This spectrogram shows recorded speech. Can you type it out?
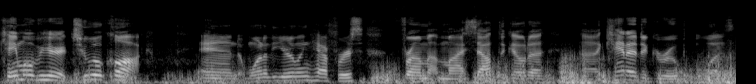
came over here at two o'clock and one of the yearling heifers from my South Dakota uh, Canada group was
